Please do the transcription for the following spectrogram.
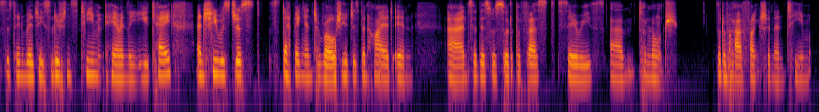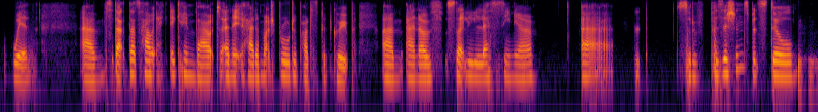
Sustainability Solutions team here in the UK, and she was just stepping into role. She had just been hired in, and so this was sort of the first series um, to launch sort of her function and team with. Um, so that that's how it, it, came about, and it had a much broader participant group um, and of slightly less senior uh, sort of positions, but still mm-hmm.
